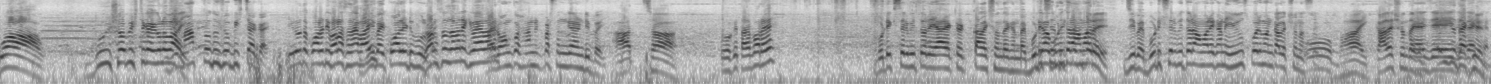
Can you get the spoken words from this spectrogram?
ওয়াও দুইশো বিশ টাকা এগুলো ভাই? মাত্র 220 টাকায়। এগুলো তো কোয়ালিটি ভালো আছে না ভাই? ভাই কোয়ালিটি ফুল রং চলে যাবে নাকি ভাই ভাই আবার? 100% গ্যারান্টি ভাই। আচ্ছা। ওকে তারপরে? বুটিক্সের ভিতরে আর একটা কালেকশন দেখেন ভাই। বুটিক্সের ভিতরে আমার জি ভাই বুটিক্সের ভিতরে আমার এখানে হিউজ পরিমাণ কালেকশন আছে। ও ভাই কালেকশন দেখেন। এই যে দেখেন।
